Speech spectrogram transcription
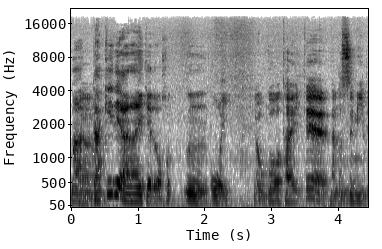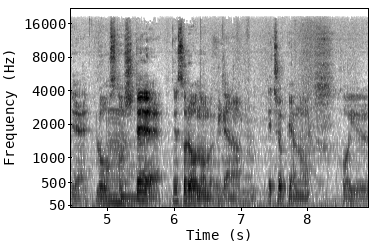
まあ、うん。だけではないけどほうん多い。でお香を炊いてなんか炭でローストして、でそれを飲むみたいな、エチオピアのこういう、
